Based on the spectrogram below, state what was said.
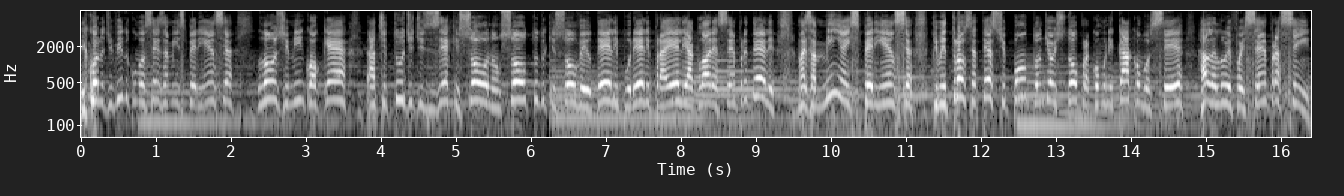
e quando divido com vocês a minha experiência, longe de mim qualquer atitude de dizer que sou ou não sou, tudo que sou veio dele, por ele, para ele, e a glória é sempre dele. Mas a minha experiência que me trouxe até este ponto onde eu estou para comunicar com você, aleluia, foi sempre assim:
